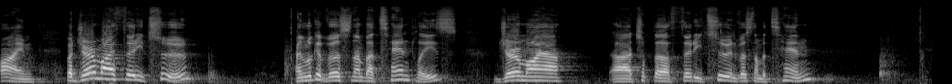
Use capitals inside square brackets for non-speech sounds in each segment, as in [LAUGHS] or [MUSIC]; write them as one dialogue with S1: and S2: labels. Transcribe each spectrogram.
S1: time. But Jeremiah 32, and look at verse number 10, please. Jeremiah uh, chapter 32 and verse number 10.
